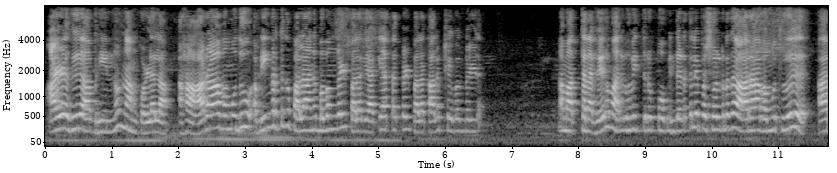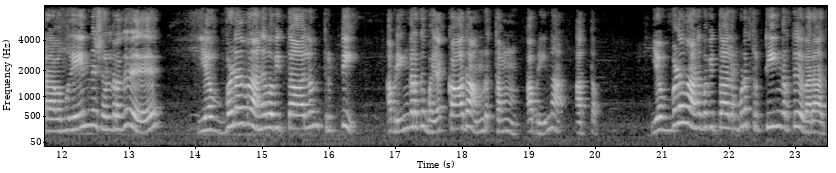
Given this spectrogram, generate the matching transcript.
அழகு அப்படின்னும் நாம் கொள்ளலாம். ஆஹா ஆறாவமுது அப்படிங்கிறதுக்கு பல அனுபவங்கள் பல வியாக்கியாத்தக்கள் பல காலக்ஷேபங்கள்ல. நம்ம அத்தனை பேரும் அனுபவித்திருப்போம். இந்த இடத்துல இப்ப சொல்றது ஆறாவமுது ஆறாவமுதேன்னு சொல்றது எவ்வளவு அனுபவித்தாலும் திருப்தி அப்படிங்கிறது பயக்காத அமிர்தம் அப்படின்னு அர்த்தம். எவ்வளவு அனுபவித்தாலும் கூட திருப்திங்கிறது வராது.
